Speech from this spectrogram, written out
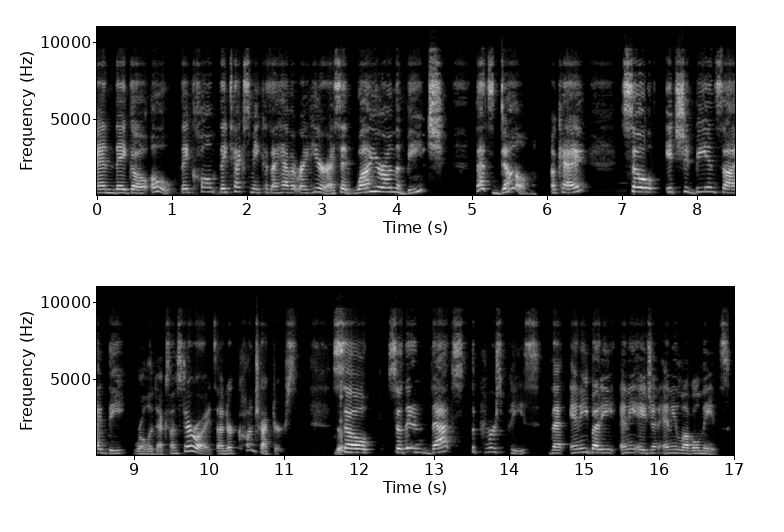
And they go, oh, they call, they text me because I have it right here. I said, while you're on the beach, That's dumb. Okay. So it should be inside the Rolodex on steroids under contractors. Yep. So so then that's the first piece that anybody, any agent, any level needs.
